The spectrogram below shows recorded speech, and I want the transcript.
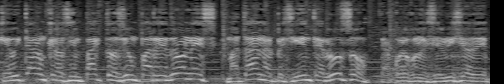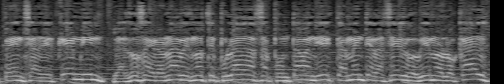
que evitaron que los impactos de un par de drones mataran al presidente ruso. De acuerdo con el servicio de prensa del Kremlin, las dos aeronaves no tripuladas apuntaban directamente a la sede del gobierno local,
